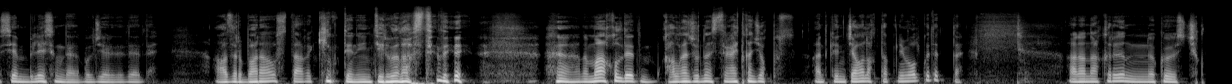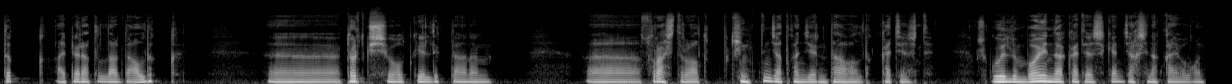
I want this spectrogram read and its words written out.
сен билесиң да бул жерди деди азыр барабыз дагы кингден интервью алабыз деди анан макул дедим калган журналисттерге айткан жокпуз анткени жабалактап неме болуп кетет да анан акырын экөөбүз чыктык операторлорду алдык төрт киши болуп келдик да анан сураштырып алып кингдин жаткан жерин таап алдык коттеджди ошо көлдүн боюндагы коттедж экен жакшынакай болгон.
